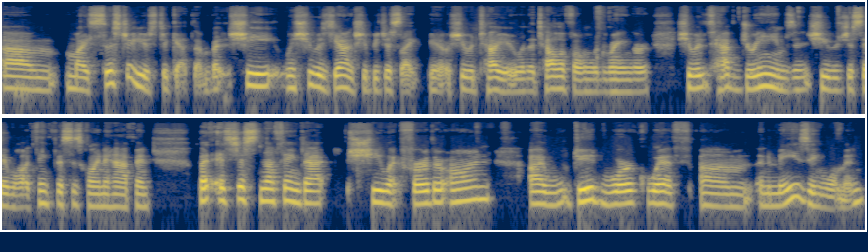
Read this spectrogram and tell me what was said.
Um, my sister used to get them, but she, when she was young, she'd be just like, you know, she would tell you when the telephone would ring, or she would have dreams, and she would just say, "Well, I think this is going to happen," but it's just nothing that she went further on. I did work with um, an amazing woman,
